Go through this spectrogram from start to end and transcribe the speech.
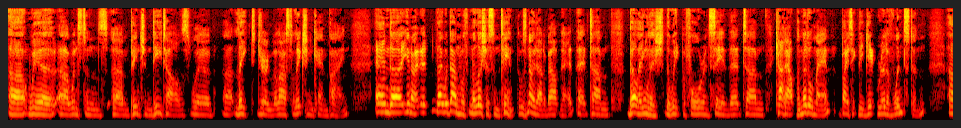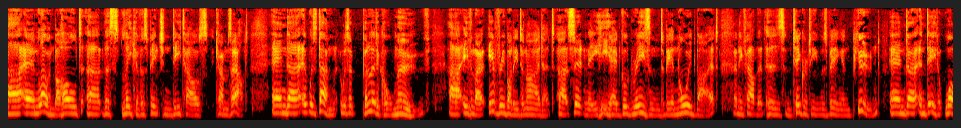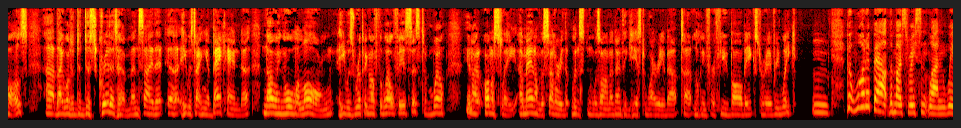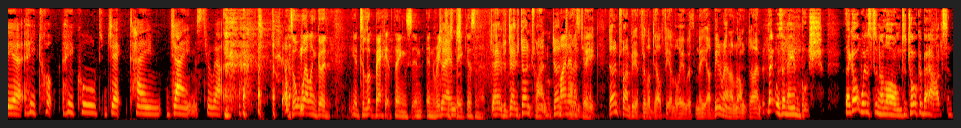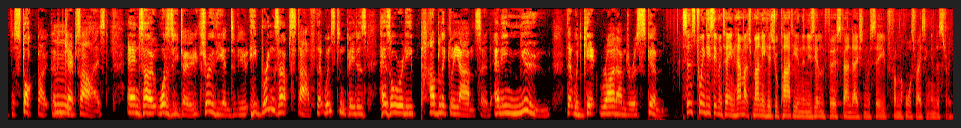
uh, where uh, Winston's um, pension details were uh, leaked during the last election campaign. And, uh, you know, it, they were done with malicious intent. There was no doubt about that. That um, Bill English the week before had said that um, cut out the middleman, basically get rid of Winston. Uh, and lo and behold, uh, this leak of his pension details comes out. And uh, it was done. It was a political move uh, even though everybody denied it. Uh, certainly, he had good reason to be annoyed by it, and he felt that his integrity was being impugned. And uh, indeed, it was. Uh, they wanted to discredit him and say that uh, he was taking a backhander, knowing all along he was ripping off the welfare system. Well, you know, honestly, a man on the salary that Winston was on, I don't think he has to worry about uh, looking for a few bob extra every week. Mm. But what about the most recent one where he took he called Jack Tame James throughout? it's all well and good you know, to look back at things in, in retrospect, James, isn't it? James, James, don't try and don't My try name and is Jack. be don't try and be a Philadelphia lawyer with me. I've been around a long time. That was an ambush. They got Winston along to talk about the stock boat that had mm. capsized. And so, what does he do through the interview? He brings up stuff that Winston Peters has already publicly answered, and he knew that would get right under his skin. Since 2017, how much money has your party and the New Zealand First Foundation received from the horse racing industry?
